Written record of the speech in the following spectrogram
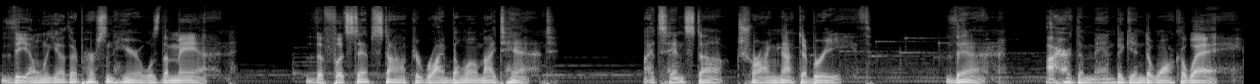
The only other person here was the man. The footsteps stopped right below my tent. I tensed up, trying not to breathe. Then, I heard the man begin to walk away.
